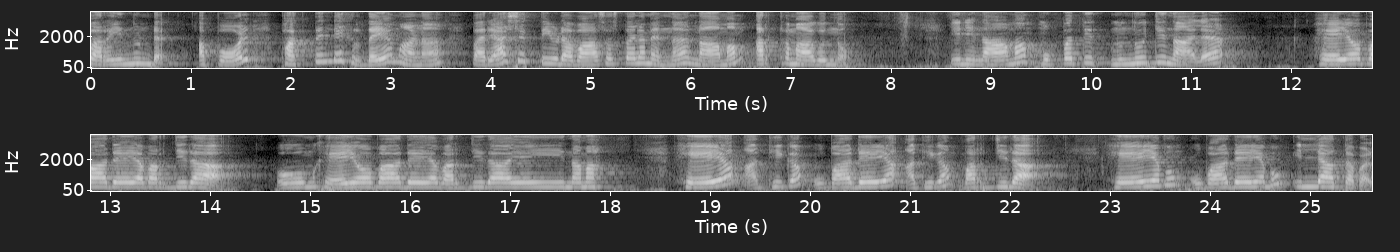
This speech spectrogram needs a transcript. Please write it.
പറയുന്നുണ്ട്. അപ്പോൾ ഭക്തന്റെ ഹൃദയമാണ് പരാശക്തിയുടെ വാസസ്ഥലമെന്ന് നാമം അർത്ഥമാകുന്നു. ഇനി നാമം മുപ്പത്തി മുന്നൂറ്റി നാല് ഹേയോപാദേയ വർജിത ഓം ഹേയോപാദേയ വർജിതായൈ നമ. ഹേയ അധികം ഉപാദേയ അധികം വർജിത. ഹേയവും ഉപാദേയവും ഇല്ലാത്തവൾ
